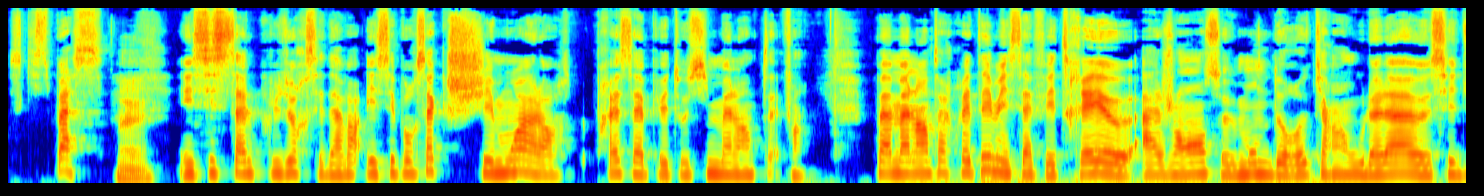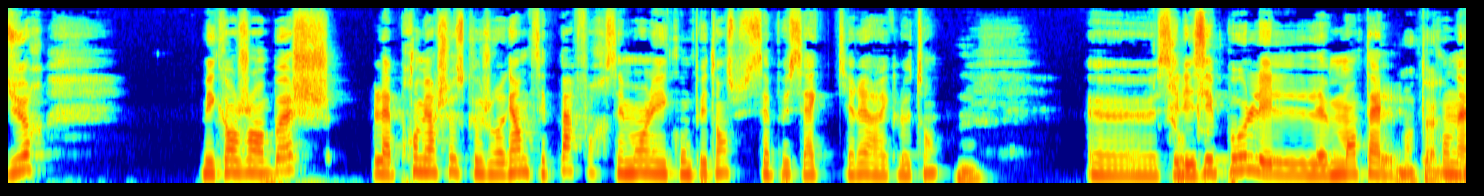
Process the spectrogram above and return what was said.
ce qui se passe. ouais. Et c'est ça le plus dur, c'est d'avoir. Et c'est pour ça que chez moi, alors après ça peut être aussi mal, inter- enfin pas mal interprété, mais ça fait très euh, agence, euh, monde de requin, oulala, euh, c'est dur. Mais quand j'embauche, la première chose que je regarde, c'est pas forcément les compétences, puisque ça peut s'acquérir avec le temps. Mhm. Euh, c'est les épaules et le mental. Mental. qu'on a.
